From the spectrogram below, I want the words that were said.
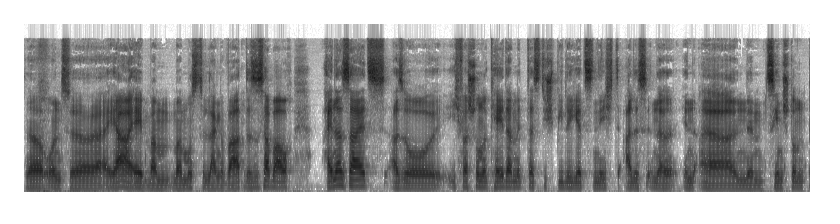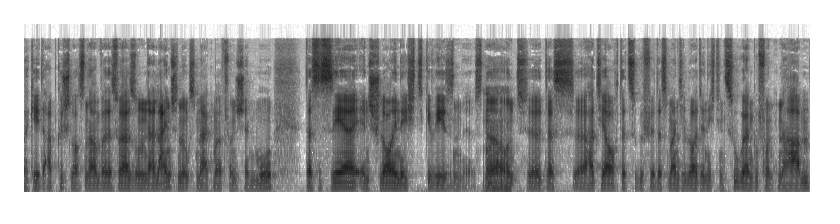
Ja, und äh, ja, ey, man, man musste lange warten. Das ist aber auch einerseits, also ich war schon okay damit, dass die Spiele jetzt nicht alles in, in äh, einem 10-Stunden-Paket abgeschlossen haben, weil das war so ein Alleinstellungsmerkmal von Shenmue, dass es sehr entschleunigt gewesen ist. Ne? Mhm. Und äh, das äh, hat ja auch dazu geführt, dass manche Leute nicht den Zugang gefunden haben.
